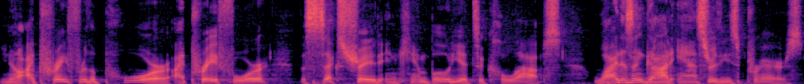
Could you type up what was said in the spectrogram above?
You know, I pray for the poor. I pray for the sex trade in Cambodia to collapse. Why doesn't God answer these prayers?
